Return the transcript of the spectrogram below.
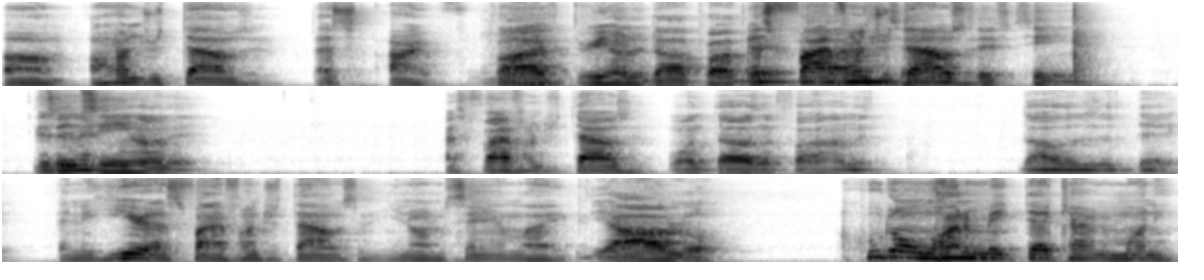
um a hundred thousand. That's all right. Five three hundred dollar product. That's Five, 500,000. 10, Fifteen. Isn't? Fifteen hundred. That's five hundred thousand. One thousand five hundred dollars a day. In a year, that's five hundred thousand. You know what I'm saying? Like. Diablo. who don't want to make that kind of money?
